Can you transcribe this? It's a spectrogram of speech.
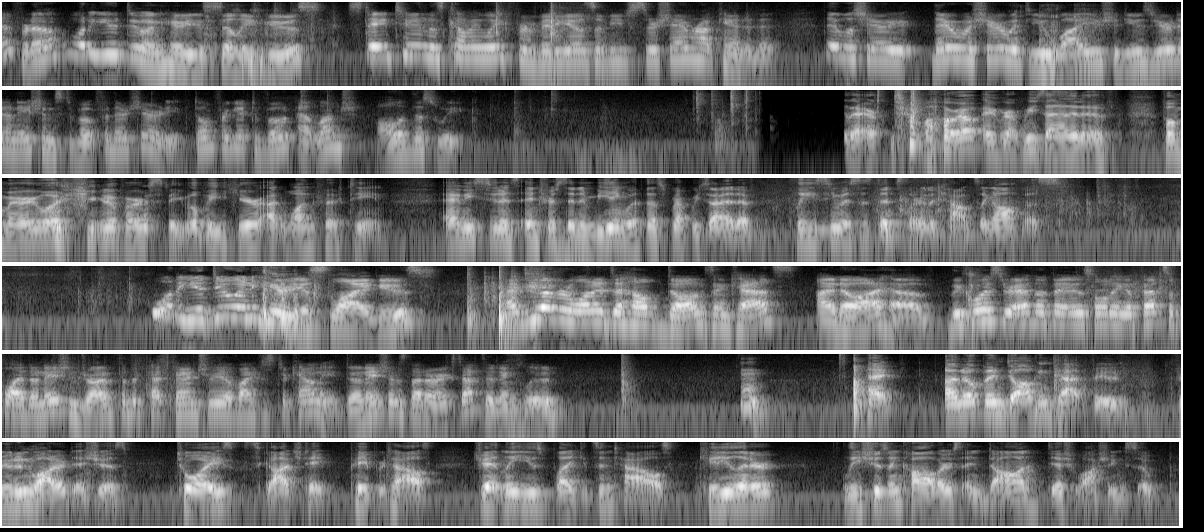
Ephrata, what are you doing here, you silly goose? Stay tuned this coming week for videos of each Sir Shamrock candidate. They will share they will share with you why you should use your donations to vote for their charity. Don't forget to vote at lunch all of this week. There, tomorrow a representative from Marywood University will be here at 1.15. Any students interested in meeting with this representative, please see Mrs. Ditzler in the counseling office. What are you doing here, you sly goose? Have you ever wanted to help dogs and cats? I know I have. The Cloister FFA is holding a pet supply donation drive for the Pet Pantry of Lancaster County. Donations that are accepted include hmm. Hey, unopened dog and cat food, food and water dishes, toys, scotch tape, paper towels, gently used blankets and towels, kitty litter, leashes and collars, and Dawn dishwashing soap.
